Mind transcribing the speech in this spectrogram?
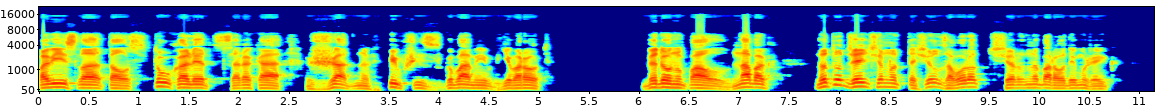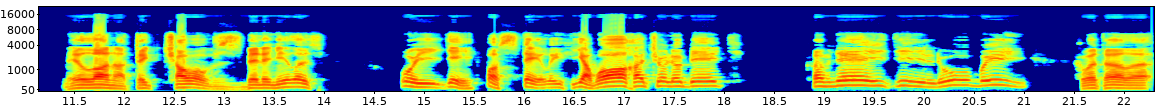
повисла толстуха лет сорока, жадно впившись губами в его рот. Ведун упал на бок, но тут женщину оттащил за ворот чернобородый мужик. — Милана, ты чего взбеленилась? Уйди, постылый, его хочу любить. Ко мне иди, любый. Хватала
